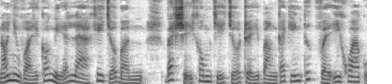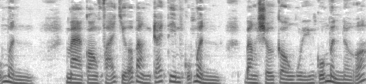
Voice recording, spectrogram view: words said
Nói như vậy có nghĩa là khi chữa bệnh, bác sĩ không chỉ chữa trị bằng các kiến thức về y khoa của mình, mà còn phải chữa bằng trái tim của mình, bằng sự cầu nguyện của mình nữa.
